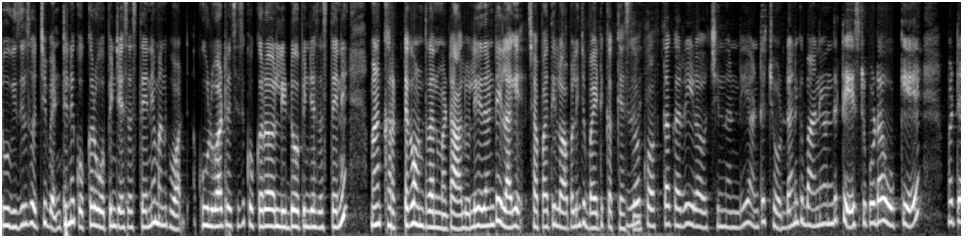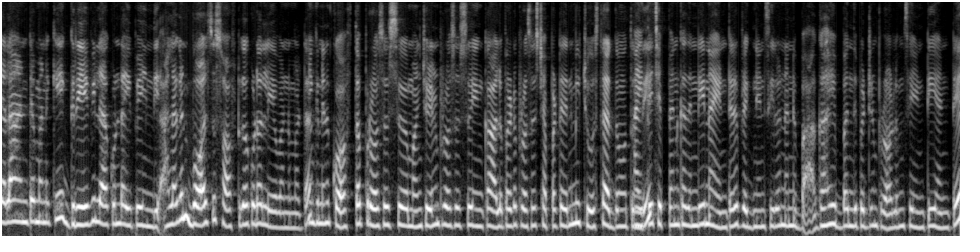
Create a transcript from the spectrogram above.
టూ విజిల్స్ వచ్చి వెంటనే కుక్కర్ ఓపెన్ చేసేస్తేనే మనకి కూల్ వాటర్ వేసేసి కుక్కర్ లిడ్ ఓపెన్ చేసేస్తేనే మనకు కరెక్ట్గా ఉంటుంది అనమాట ఆలు. లేదంటే ఇలాగే చపాతీ లోపల నుంచి బయటకు కక్కేస్తుంది. కోఫ్తా కర్రీ ఇలా వచ్చిందండి. అంటే చూడడానికి బాగానే ఉంది టేస్ట్ కూడా ఓకే. బట్ ఎలా అంటే మనకి గ్రేవీ లేకుండా అయిపోయింది. అలాగని బాల్స్ సాఫ్ట్గా కూడా లేవన్నమాట. ఇంకా నేను కోఫ్తా ప్రాసెస్ మంచూరియన్ ప్రాసెస్ ఇంకా ఆలు పరోటా ప్రాసెస్ చెప్పట్లేదని మీకు చూస్తే అర్థమవుతుంది. అయితే చెప్పాను కదండి నా ఎంటర్ ప్రెగ్నెన్సీలో నన్ను బాగా ఇబ్బంది పెట్టిన ప్రాబ్లమ్స్ ఏంటి అంటే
